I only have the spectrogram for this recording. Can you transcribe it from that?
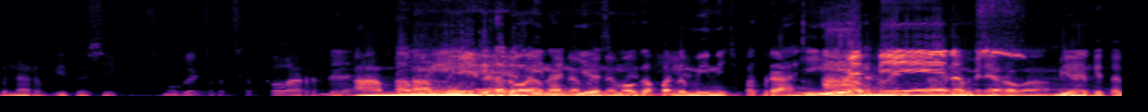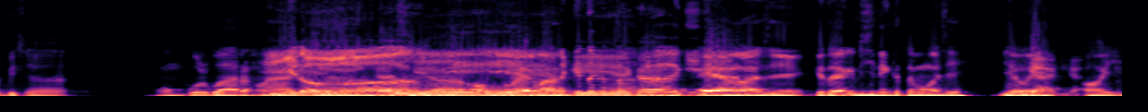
Benar itu sih. Semoga cepat kelar dah. Amin. Amin. Kita doain Amin, aja amin, semoga amin. pandemi ini cepat berakhir. Amin. Amin ya robbal biar kita bisa ngumpul bareng Iya lagi. dong. Kasih. Iya, offline Iya. lagi, kita ketemu ya kan? lagi Iya kan? nggak sih? Kita di sini ketemu nggak sih? Jauh Enggak, ya? enggak. Oh iya.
